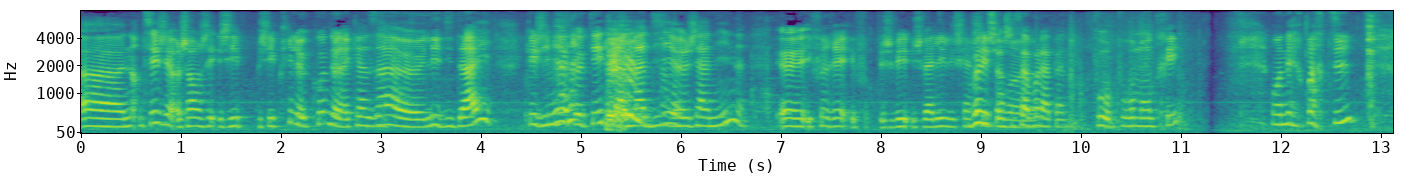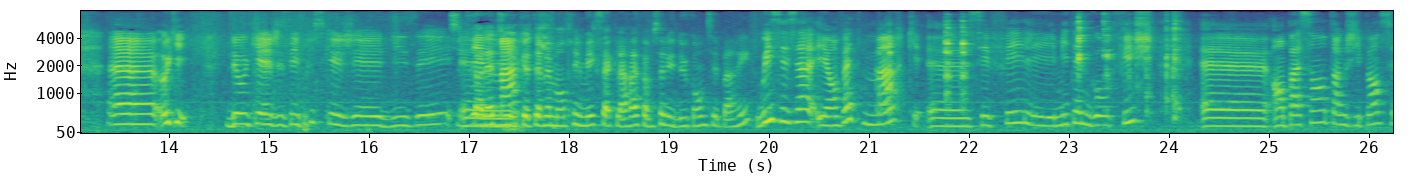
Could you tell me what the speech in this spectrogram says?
euh, non, tu sais, genre j'ai- pris le cône de la Casa euh, Lady Di que j'ai mis à côté de la Madi euh, Janine. Il faudrait, il faut- je, vais, je vais aller les chercher, les pour, chercher, ça vaut la peine. pour, pour montrer. On est reparti. Euh, ok, donc euh, je sais plus ce que je disais. Tu Euh, disais Marc. que tu avais montré le mix à Clara, comme ça, les deux comptes séparés? Oui, c'est ça. Et en fait, Marc euh, s'est fait les Meat and Goldfish euh, en passant, tant que j'y pense,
